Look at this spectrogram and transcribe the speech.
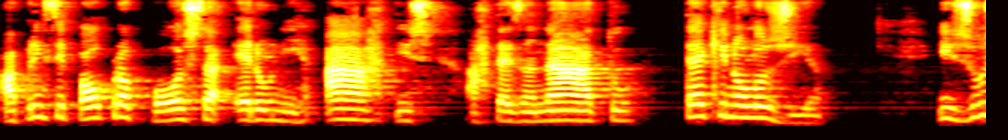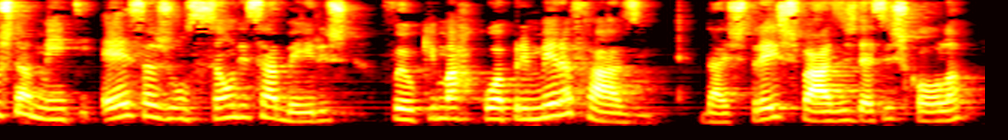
A principal proposta era unir artes, artesanato, tecnologia. E justamente essa junção de saberes foi o que marcou a primeira fase das três fases dessa escola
